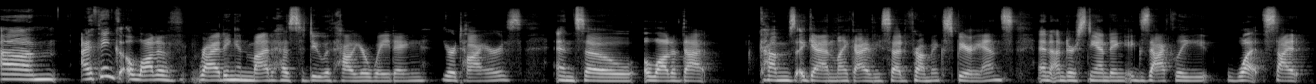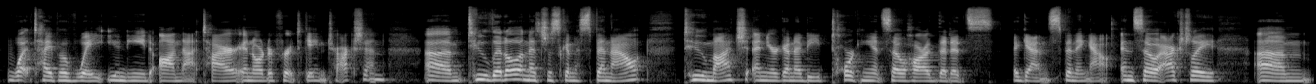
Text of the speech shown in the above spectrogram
Um, I think a lot of riding in mud has to do with how you're weighting your tires. And so a lot of that comes again like ivy said from experience and understanding exactly what side what type of weight you need on that tire in order for it to gain traction. Um, too little and it's just going to spin out too much and you're going to be torquing it so hard that it's again spinning out. And so actually um,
